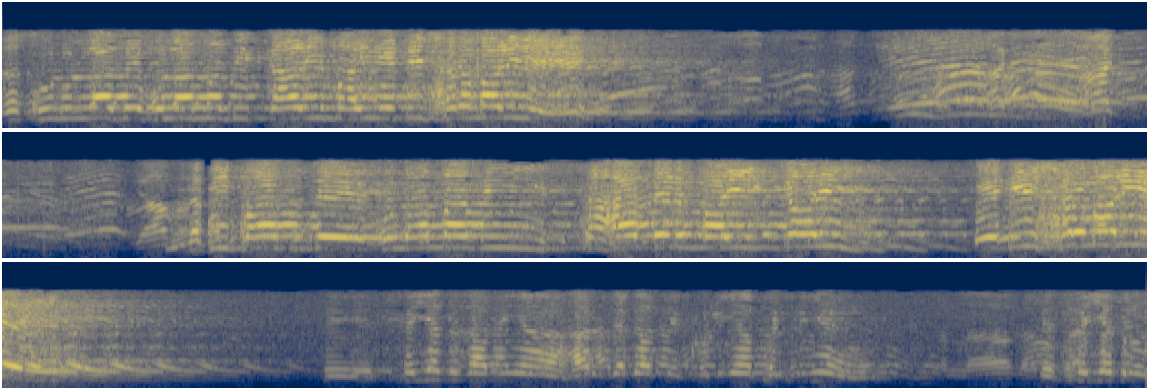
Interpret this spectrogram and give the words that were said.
رسول اللہ دے غلاماں دی کالی مائی ایڈی شرم والی ہے۔ نبی پاک دے غلاماں دی صحابن مائی کالی ایڈی شرم والی ہے۔ سید زادیاں ہر جگہ تے کھلیاں پھرنیاں تے سید نو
